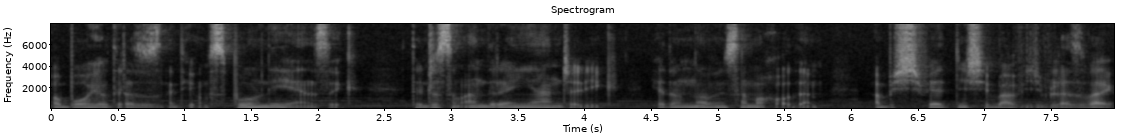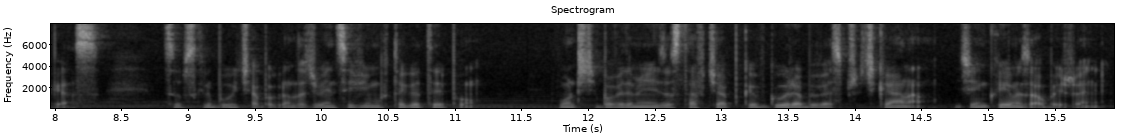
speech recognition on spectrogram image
Oboje od razu znajdują wspólny język. Tymczasem Andrzej i Angelik jadą nowym samochodem, aby świetnie się bawić w Las Vegas. Subskrybujcie, aby oglądać więcej filmów tego typu. Włączcie powiadomienia i zostawcie łapkę w górę, by wesprzeć kanał. Dziękujemy za obejrzenie.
